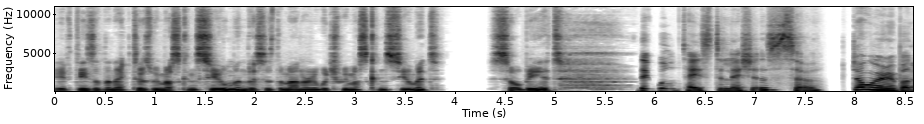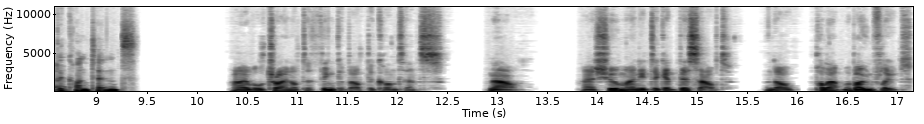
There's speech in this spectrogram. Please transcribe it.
if these are the nectars we must consume, and this is the manner in which we must consume it, so be it. They will taste delicious, so don't worry about the Yeah. content. I will try not to think about the contents. Now, I assume I need to get this out, and I'll pull out my bone flute.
